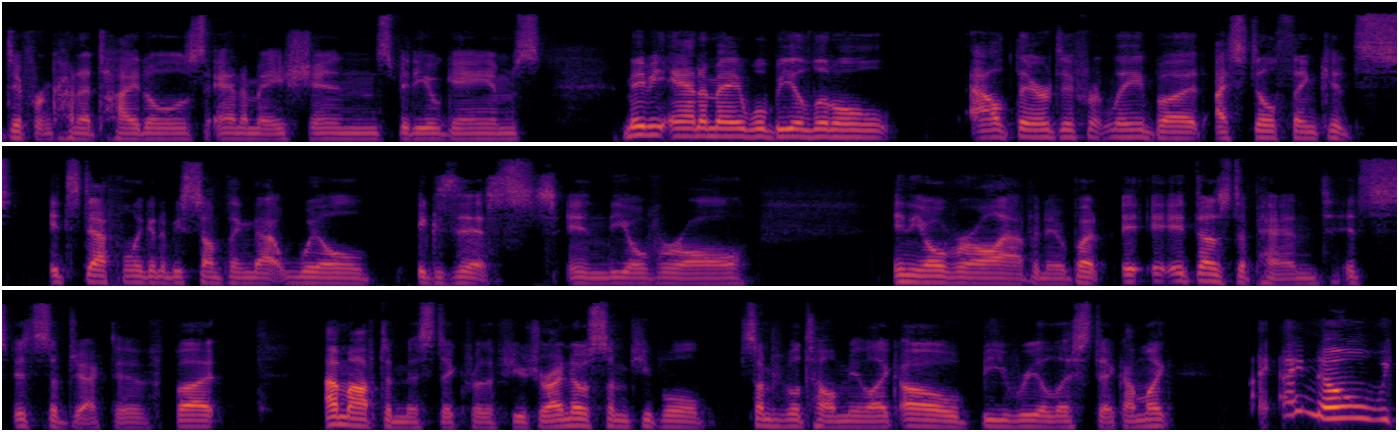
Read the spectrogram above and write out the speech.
different kind of titles, animations, video games. Maybe anime will be a little out there differently, but I still think it's it's definitely going to be something that will exist in the overall in the overall avenue. But it, it does depend. It's it's subjective, but I'm optimistic for the future. I know some people some people tell me like, "Oh, be realistic." I'm like, I, I know we,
